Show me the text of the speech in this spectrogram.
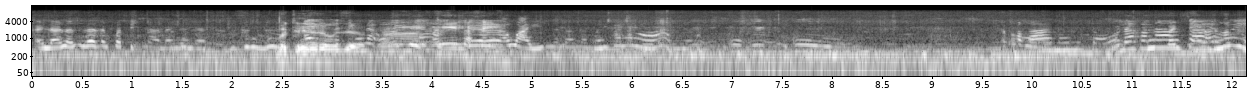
Kailan sila nagpati na na yan. Ba't kayo na naman siya? Ay, lasing. Awayin na lang naman. Wala ka na sa ano eh.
